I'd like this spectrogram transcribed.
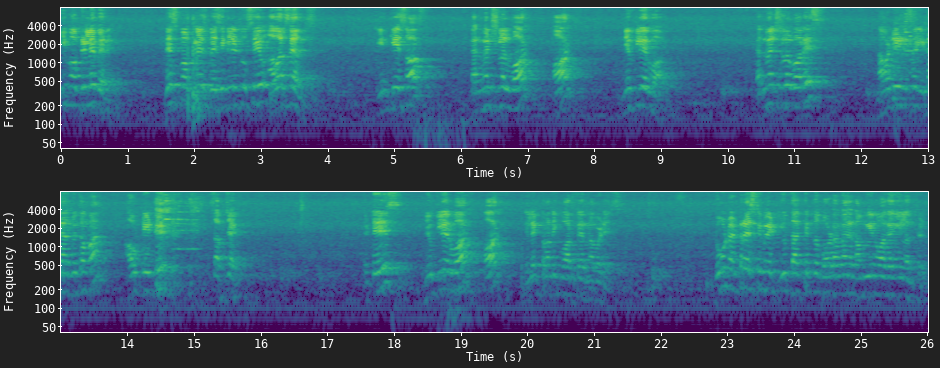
ಈ ಮೌಂಟ್ರಿಲ್ಲೇ ಬೇರೆ. This mock drill is basically to save ourselves in case of conventional war or nuclear war conventional war is now date it has become out outdated subject. It is nuclear war or electronic warfare nowadays don't underestimate ಯುದ್ಧ ಆಗ್ತಿದ್ದ ಬಾರ್ಡರ್ನಾಗ ನಮಗೇನು ಆಗಂಗಿಲ್ಲ ಅಂತೇಳಿ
